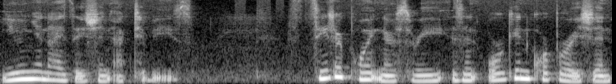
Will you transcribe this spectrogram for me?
unionization activities. Cedar Point Nursery is an Oregon corporation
